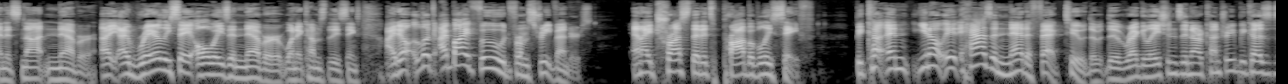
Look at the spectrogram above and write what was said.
and it's not never. I, I rarely say always and never when it comes to these things. I don't look. I buy food from street vendors, and I trust that it's probably safe because, and you know, it has a net effect too. The the regulations in our country because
